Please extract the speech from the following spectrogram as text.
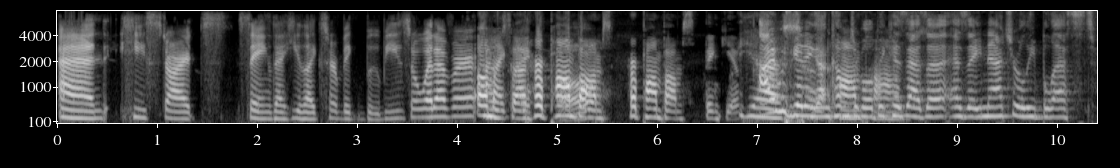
and he starts saying that he likes her big boobies or whatever. Oh my god, like, her pom oh. poms, her pom poms. Thank you. I was getting uncomfortable pom-pom. because as a as a naturally blessed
